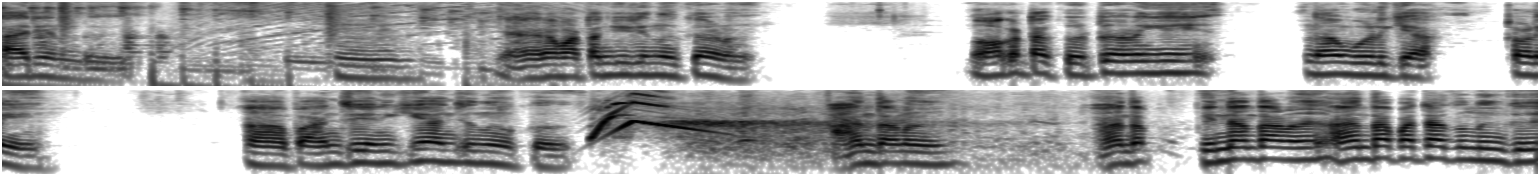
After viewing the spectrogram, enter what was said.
കാര്യമുണ്ട്. ഞാൻ അങ്ങനെ വട്ടം ചുറ്റി നിൽക്കുകയാണ് നോക്കട്ടെ കിട്ടുകയാണെങ്കിൽ ഞാൻ വിളിക്കാം. ടോളി ആ അപ്പൊ അഞ്ച് എനിക്ക് അഞ്ച് നോക്ക് അതെന്താണ്? അതെന്താ പിന്നെന്താണ്? അതെന്താ പറ്റാത്ത നിങ്ങക്ക്?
